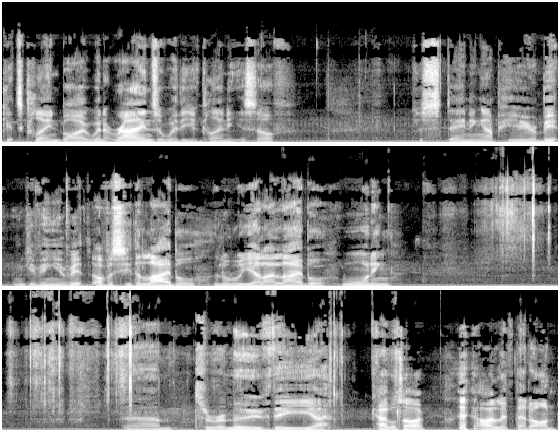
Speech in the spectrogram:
gets cleaned by when it rains or whether you clean it yourself. Just standing up here a bit and giving you a bit, obviously the label, the little yellow label warning um, to remove the uh, cable tie. I left that on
